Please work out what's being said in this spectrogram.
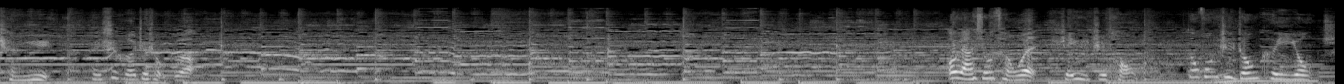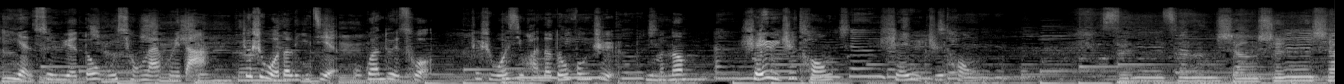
沉郁，很适合这首歌。欧阳修曾问：“谁与之同？”东风志中可以用“一眼岁月都无穷”来回答，这是我的理解，无关对错。这是我喜欢的东风志，你们呢？谁与之同？谁与之同？似曾相识，笑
